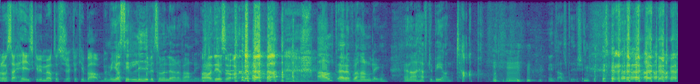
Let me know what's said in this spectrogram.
Men du säger hej, ska vi mötas och käka kebab? Men jag ser livet som en löneförhandling. Ja, det är så. Allt är en förhandling, and I have to be on top. Mhm. Inte alltid i och för sig.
